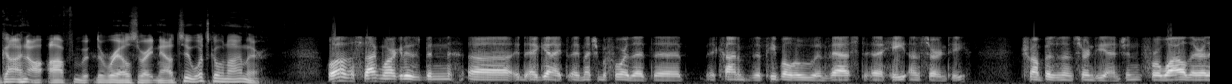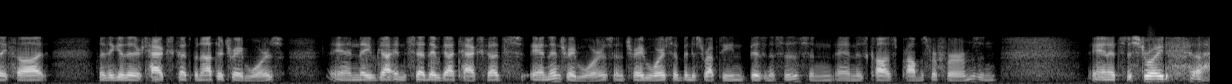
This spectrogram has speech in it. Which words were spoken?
gone off the rails right now too. What's going on there? Well, the stock market has been uh, again. I, I, mentioned before that the economy, the people who invest uh, hate uncertainty. Trump is an uncertainty engine. For a while there, they thought that they get their tax cuts, but not their trade wars. And they've got instead they've got tax cuts and then trade wars, and the trade wars have been disrupting businesses and and has caused problems for firms and and it's destroyed uh,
